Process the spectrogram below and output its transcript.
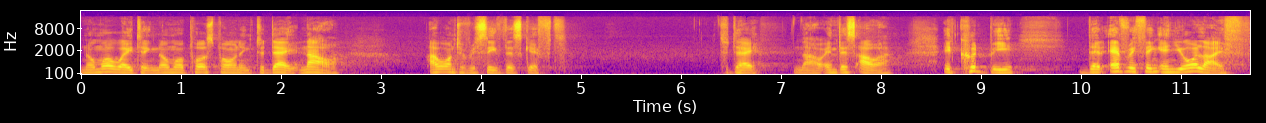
no more waiting, no more postponing. Today, now, I want to receive this gift. Today, now, in this hour. It could be that everything in your life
